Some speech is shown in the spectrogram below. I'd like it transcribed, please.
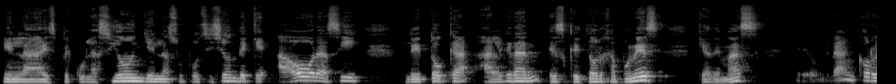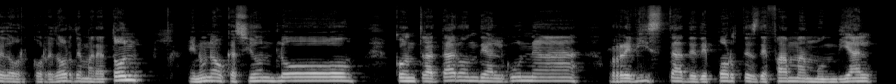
en la especulación y en la suposición de que ahora sí le toca al gran escritor japonés, que además, eh, un gran corredor, corredor de maratón, en una ocasión lo contrataron de alguna revista de deportes de fama mundial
